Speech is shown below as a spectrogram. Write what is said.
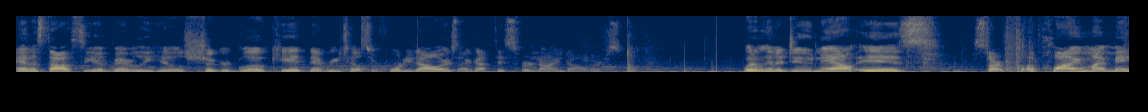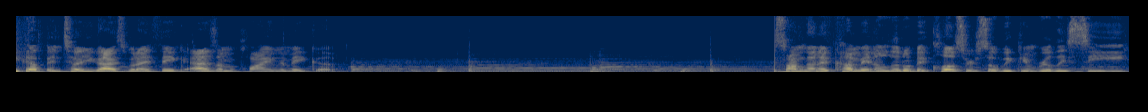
Anastasia Beverly Hills Sugar Glow Kit that retails for $40. I got this for $9. What I'm going to do now is start applying my makeup and tell you guys what I think as I'm applying the makeup. So I'm to come in a little bit closer so we can really see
